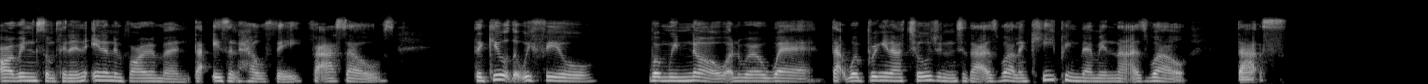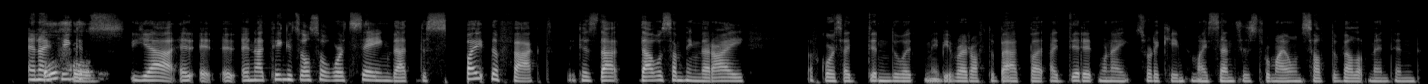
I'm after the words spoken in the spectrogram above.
are in something in, in an environment that isn't healthy for ourselves the guilt that we feel when we know and we're aware that we're bringing our children into that as well and keeping them in that as well that's and awful. i think it's yeah it, it, it, and i think it's also worth saying that despite the fact because that that was something that i of course i didn't do it maybe right off the bat but i did it when i sort of came to my senses through my own self development and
